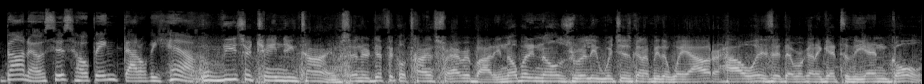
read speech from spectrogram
Banos is hoping that'll be him. These are changing times, and they're difficult times for everybody. Nobody knows really which is going to be the way out or how is it that we're going to get to the end goal.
